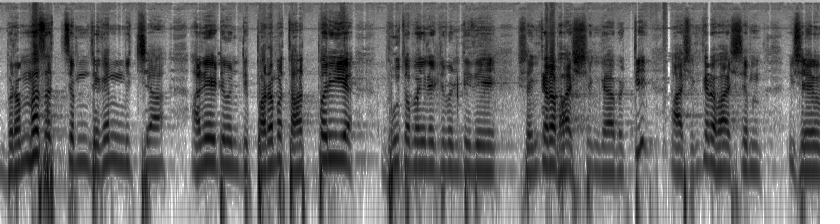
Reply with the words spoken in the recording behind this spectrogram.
బ్రహ్మ సత్యం జగన్మిథ్య అనేటువంటి పరమ తాత్పర్య భూతమైనటువంటిదే శంకర భాష్యం కాబట్టి ఆ శంకర భాష్యం విషయం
